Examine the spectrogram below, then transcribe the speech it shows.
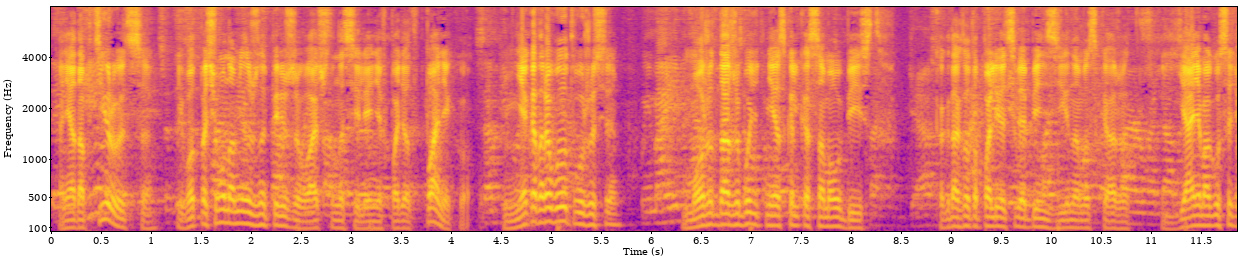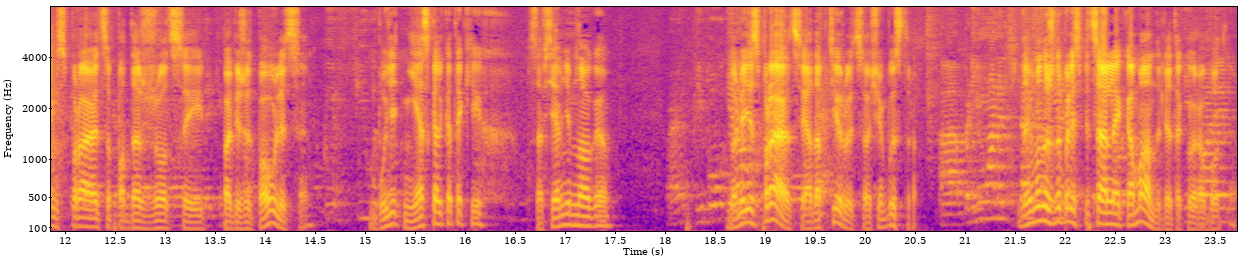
они адаптируются. И вот почему нам не нужно переживать, что население впадет в панику. Некоторые будут в ужасе. Может даже будет несколько самоубийств. Когда кто-то польет себя бензином и скажет, я не могу с этим справиться, подожжется и побежит по улице. Будет несколько таких, совсем немного. Но люди справятся и адаптируются очень быстро. Но ему нужны были специальные команды для такой работы.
